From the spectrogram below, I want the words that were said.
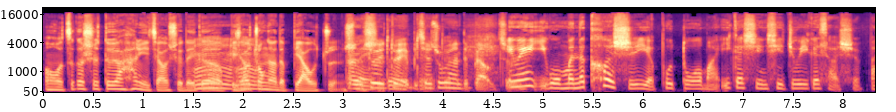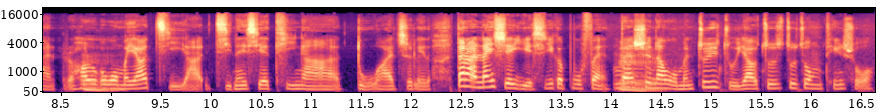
哦，这个是对外汉语教学的一个嗯比较重要的标准，是嗯，不是？对对，对对比较重要的标准。因为我们的课时也不多嘛，一个星期就一个小时半。然后如果我们要挤啊、挤那些听啊、读啊之类的，当然那些也是一个部分。但是呢，我们最主要注注重听说。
